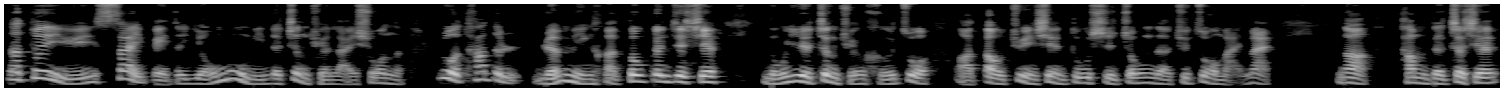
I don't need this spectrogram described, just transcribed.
那对于塞北的游牧民的政权来说呢，若他的人民哈、啊、都跟这些农业政权合作啊，到郡县都市中呢去做买卖，那他们的这些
